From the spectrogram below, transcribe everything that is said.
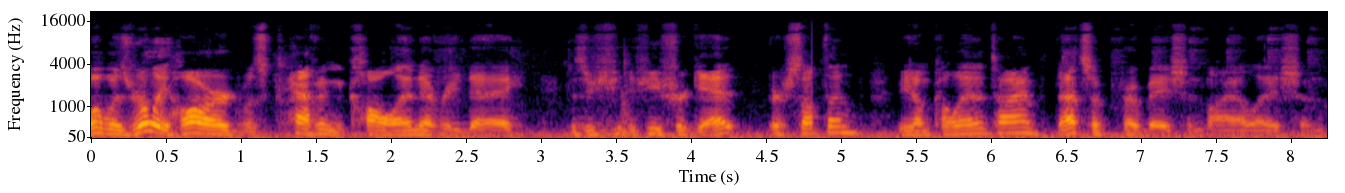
What was really hard was having to call in every day because if, if you forget or something, you don't call in in time, that's a probation violation.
